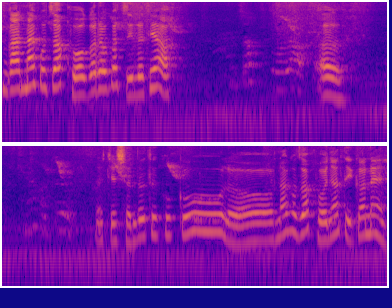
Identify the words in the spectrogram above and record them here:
ngăn nát cô chắc khổ cái đâu có gì được thế không ờ nó chỉ sẵn tôi cú cú rồi nó có rất khổ nhá thì con này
